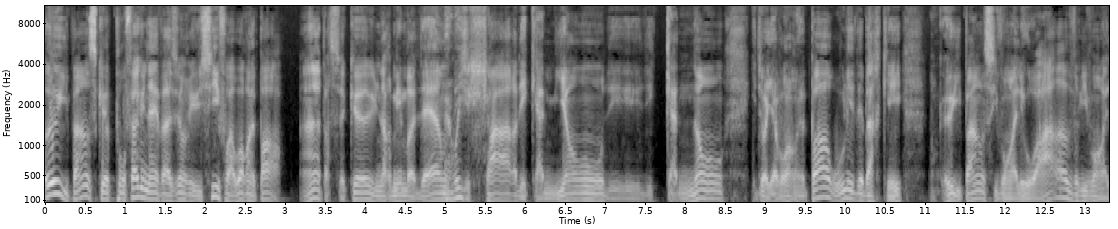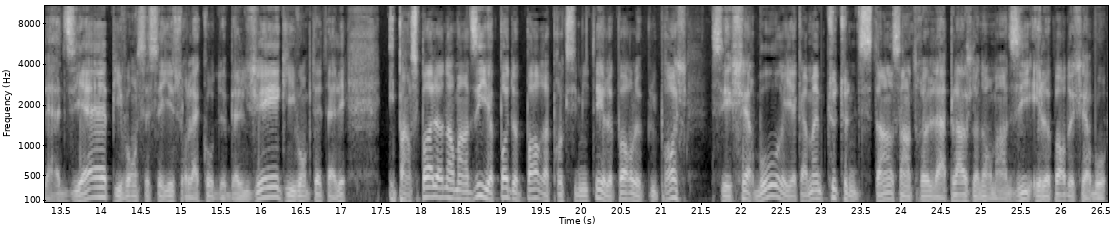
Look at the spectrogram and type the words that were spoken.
eux, ils pensent que pour faire une invasion réussie, il faut avoir un port. Hein, parce que une armée moderne, Ben oui. des chars, des camions, des, des canons, il doit y avoir un port où les débarquer. Donc eux, ils pensent ils vont aller au Havre, ils vont aller à Dieppe, ils vont s'essayer sur la côte de Belgique, ils vont peut-être aller. Ils pensent pas à la Normandie, il n'y a pas de port à proximité. Le port le plus proche, c'est Cherbourg. Il y a quand même toute une distance entre la plage de Normandie et le port de Cherbourg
